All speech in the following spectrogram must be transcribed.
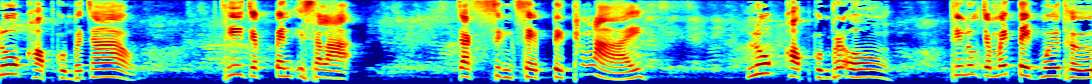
ลูกขอบคุณพระเจ้า ที่จะเป็นอิสระจากสิ่งเสพติดทั้งหลาย ลูกขอบคุณพระองค์ ที่ลูกจะไม่ติดมือถือ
